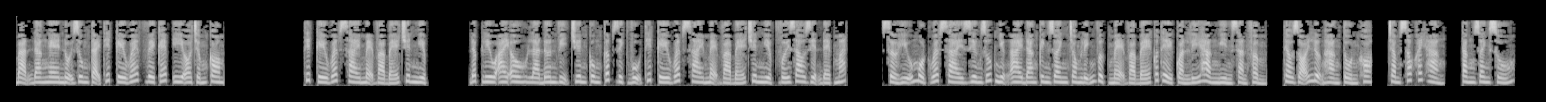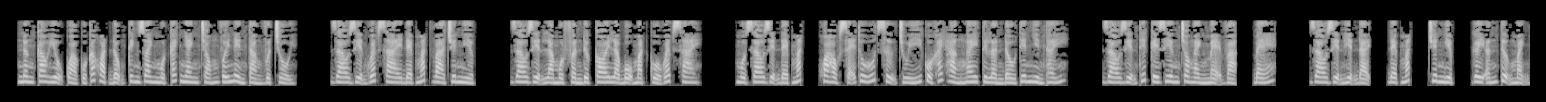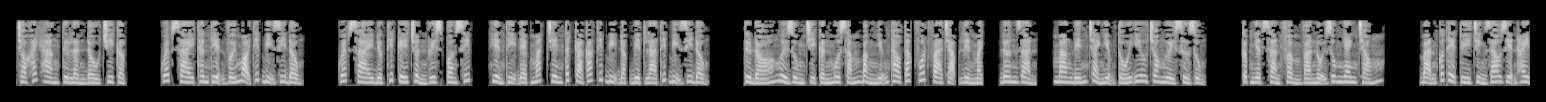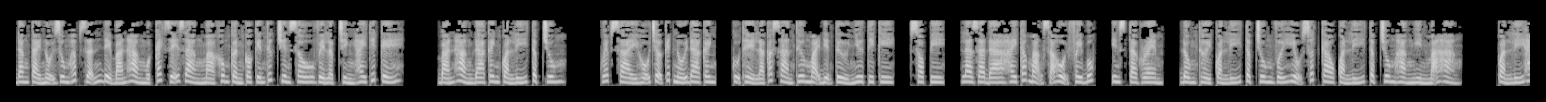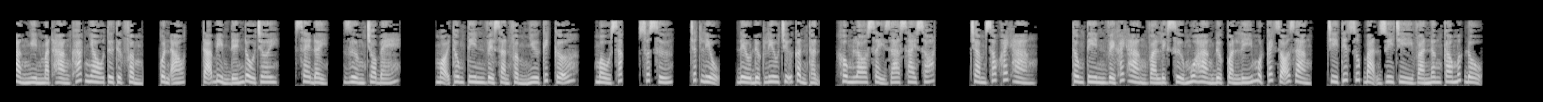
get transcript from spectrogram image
Bạn đang nghe nội dung tại thiết kế web com Thiết kế website mẹ và bé chuyên nghiệp. WIO là đơn vị chuyên cung cấp dịch vụ thiết kế website mẹ và bé chuyên nghiệp với giao diện đẹp mắt. Sở hữu một website riêng giúp những ai đang kinh doanh trong lĩnh vực mẹ và bé có thể quản lý hàng nghìn sản phẩm, theo dõi lượng hàng tồn kho, chăm sóc khách hàng, tăng doanh số, nâng cao hiệu quả của các hoạt động kinh doanh một cách nhanh chóng với nền tảng vượt trội. Giao diện website đẹp mắt và chuyên nghiệp. Giao diện là một phần được coi là bộ mặt của website. Một giao diện đẹp mắt, khoa học sẽ thu hút sự chú ý của khách hàng ngay từ lần đầu tiên nhìn thấy. Giao diện thiết kế riêng cho ngành mẹ và bé. Giao diện hiện đại, đẹp mắt, chuyên nghiệp, gây ấn tượng mạnh cho khách hàng từ lần đầu truy cập. Website thân thiện với mọi thiết bị di động. Website được thiết kế chuẩn responsive, hiển thị đẹp mắt trên tất cả các thiết bị đặc biệt là thiết bị di động. Từ đó người dùng chỉ cần mua sắm bằng những thao tác vuốt và chạm liền mạch, đơn giản, mang đến trải nghiệm tối ưu cho người sử dụng. Cập nhật sản phẩm và nội dung nhanh chóng. Bạn có thể tùy chỉnh giao diện hay đăng tải nội dung hấp dẫn để bán hàng một cách dễ dàng mà không cần có kiến thức chuyên sâu về lập trình hay thiết kế. Bán hàng đa kênh quản lý tập trung. Website hỗ trợ kết nối đa kênh, cụ thể là các sàn thương mại điện tử như Tiki, Shopee, Lazada hay các mạng xã hội Facebook, Instagram, đồng thời quản lý tập trung với hiệu suất cao quản lý tập trung hàng nghìn mã hàng. Quản lý hàng nghìn mặt hàng khác nhau từ thực phẩm, quần áo, tã bỉm đến đồ chơi, xe đẩy, giường cho bé. Mọi thông tin về sản phẩm như kích cỡ, màu sắc, xuất xứ, chất liệu, đều được lưu trữ cẩn thận, không lo xảy ra sai sót. Chăm sóc khách hàng. Thông tin về khách hàng và lịch sử mua hàng được quản lý một cách rõ ràng, chi tiết giúp bạn duy trì và nâng cao mức độ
